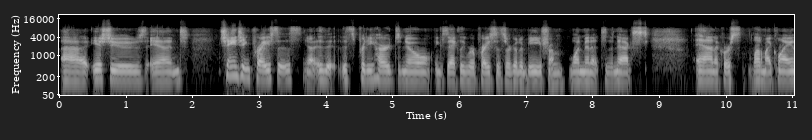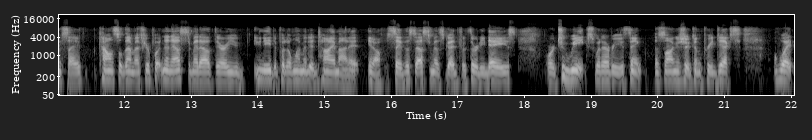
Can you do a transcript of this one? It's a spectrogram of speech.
uh, issues and changing prices. You know, it, it's pretty hard to know exactly where prices are going to be from one minute to the next. And of course, a lot of my clients, I counsel them if you're putting an estimate out there, you you need to put a limited time on it. You know, say this estimate's good for 30 days or two weeks, whatever you think, as long as you can predict what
